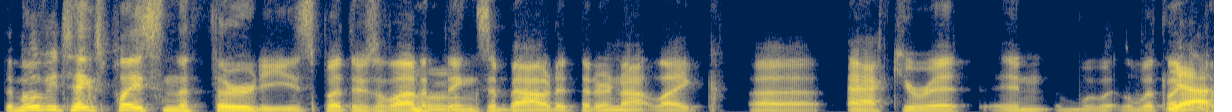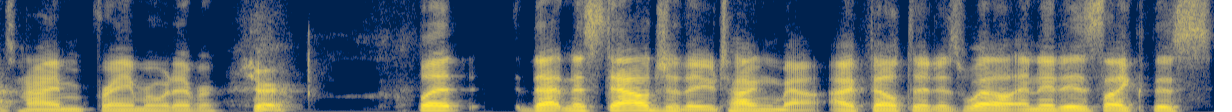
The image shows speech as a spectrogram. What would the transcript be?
the movie takes place in the 30s but there's a lot mm-hmm. of things about it that are not like uh accurate in w- with like yeah. the time frame or whatever sure but that nostalgia that you're talking about i felt it as well and it is like this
